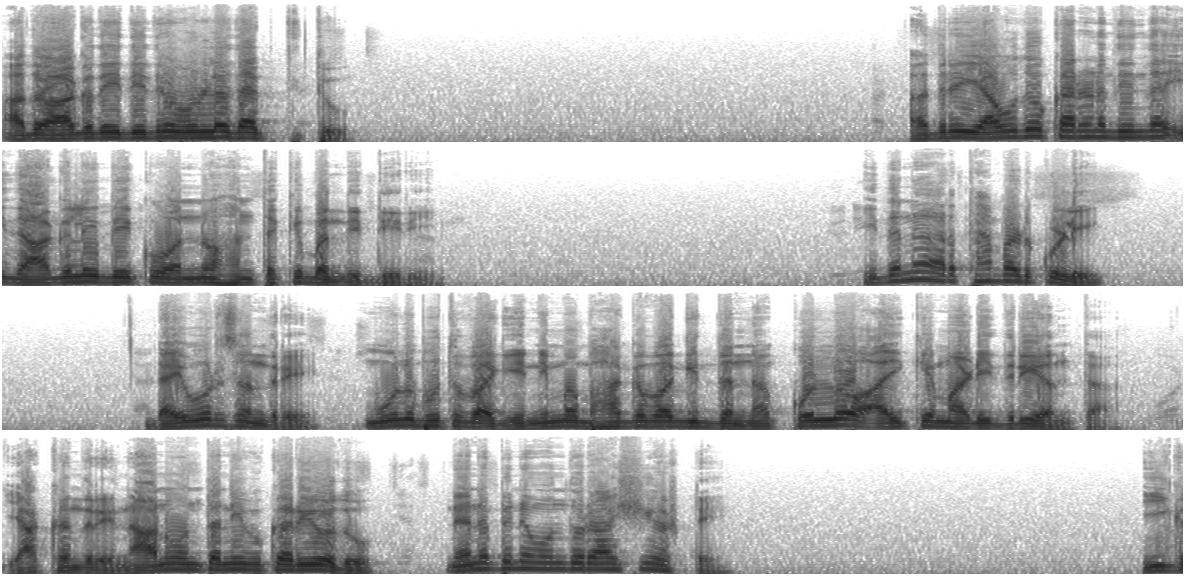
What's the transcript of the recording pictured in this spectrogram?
ಅದು ಆಗದೇ ಇದ್ದಿದ್ರೆ ಒಳ್ಳೆಯದಾಗ್ತಿತ್ತು ಆದರೆ ಯಾವುದೋ ಕಾರಣದಿಂದ ಇದಾಗಲೇಬೇಕು ಅನ್ನೋ ಹಂತಕ್ಕೆ ಬಂದಿದ್ದೀರಿ. ಇದನ್ನು ಅರ್ಥ ಮಾಡಿಕೊಳ್ಳಿ. ಡೈವೋರ್ಸ್ ಅಂದರೆ ಮೂಲಭೂತವಾಗಿ ನಿಮ್ಮ ಭಾಗವಾಗಿದ್ದನ್ನು ಕೊಲ್ಲೋ ಆಯ್ಕೆ ಮಾಡಿದ್ರಿ ಅಂತ. ಯಾಕಂದರೆ ನಾನು ಅಂತ ನೀವು ಕರೆಯೋದು ನೆನಪಿನ ಒಂದು ರಾಶಿ ಅಷ್ಟೇ. ಈಗ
